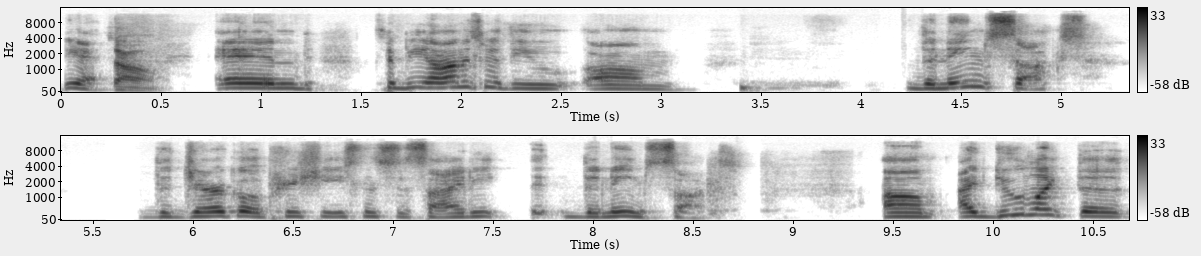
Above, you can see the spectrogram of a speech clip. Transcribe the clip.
yeah. So and to be honest with you, um, the name sucks. The Jericho Appreciation Society, the name sucks. Um, I do like the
